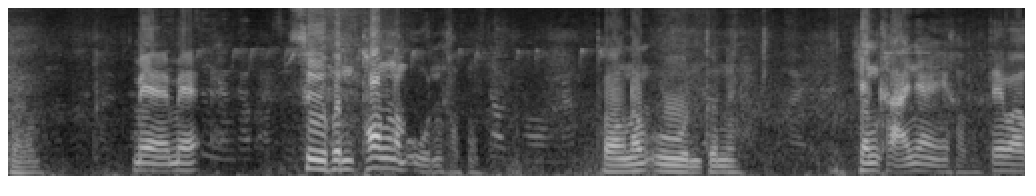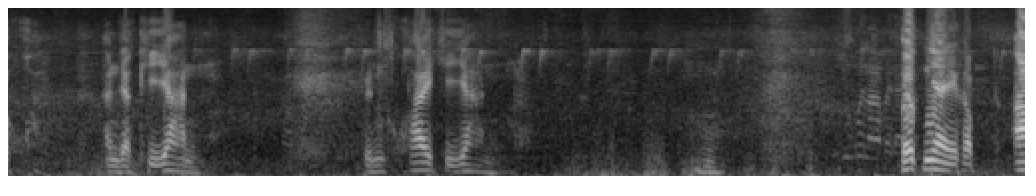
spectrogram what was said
ครับ แม่แม่ซื้อเป็นท่องน้ำอุ่นครับผมทองน้ำอุ่นตัวนี้แข้งขาใหญ่ครับ แต่ว่าอันจากขี้ย่าน เป็นควายขี้ย่านเอิกใหญ่ครับ อ่า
